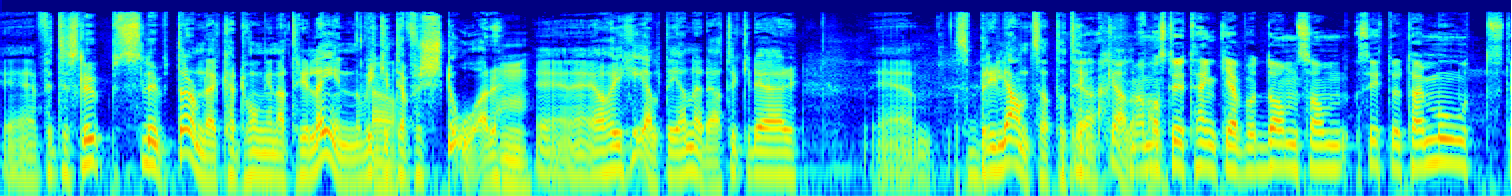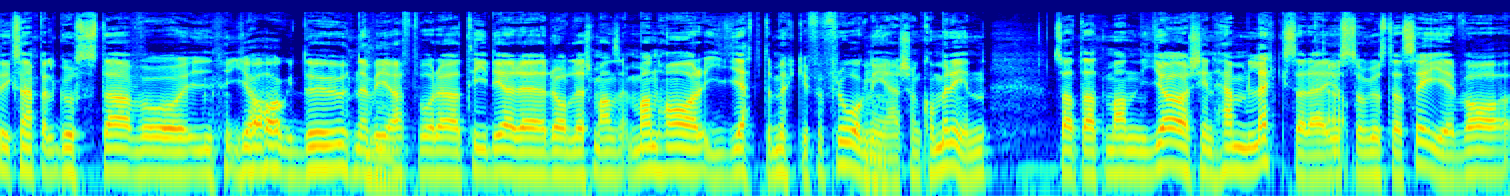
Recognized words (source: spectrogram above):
eh, för till slut slutar de där kartongerna trilla in, vilket ja. jag förstår. Mm. Eh, jag är helt enig där. Jag tycker det är eh, alltså briljant sätt att tänka. Ja, man måste ju tänka på de som sitter och tar emot till exempel Gustav och jag, du, när mm. vi har haft våra tidigare roller. Som man, man har jättemycket förfrågningar mm. som kommer in. Så att, att man gör sin hemläxa där, ja. just som Gustav säger. Vad,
